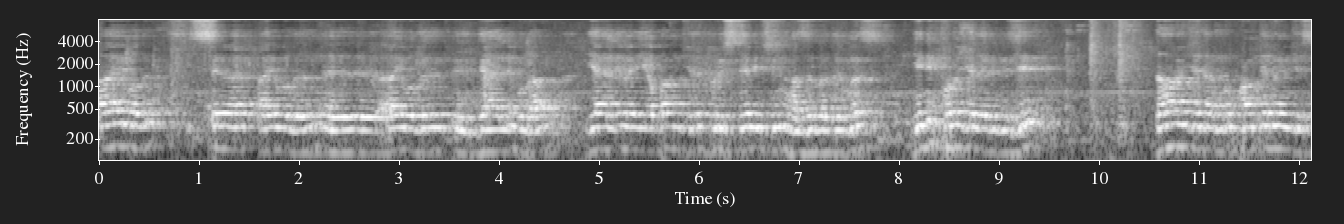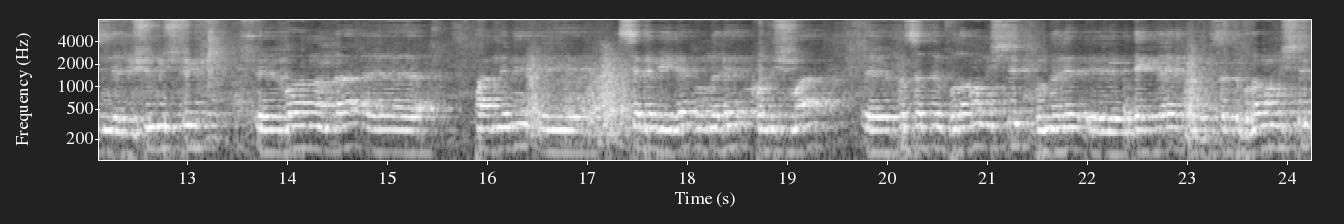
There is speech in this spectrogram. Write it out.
Ayvalık sever, Ayvalık'ın e, Ayvalık'ı değerli bulan yerli ve yabancı turistler için hazırladığımız yeni projelerimizi daha önceden bu pandemi öncesinde düşünmüştük. Ee, bu anlamda e, pandemi e, sebebiyle bunları konuşma e, fırsatı bulamamıştık. Bunları e, deklare fırsatı bulamamıştık.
